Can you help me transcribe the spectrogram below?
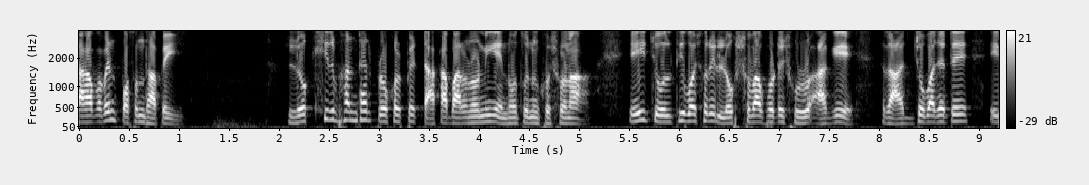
টাকা পাবেন প্রথম ধাপেই। লক্ষ্মীর ভাণ্ডার প্রকল্পের টাকা বাড়ানো নিয়ে নতুন ঘোষণা। এই চলতি বছরের লোকসভা ভোটে শুরুর আগে রাজ্য বাজেটে এই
